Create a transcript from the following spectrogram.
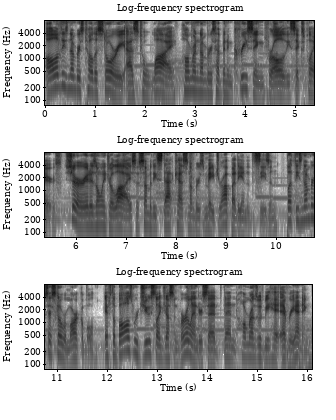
All of these numbers tell the story as to why home run numbers have been increasing for all of these six players. Sure, it is only July, so some of these StatCast numbers may drop by the end of the season, but these numbers are still remarkable. If the balls were juiced like Justin Verlander said, then home runs would be hit every inning.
